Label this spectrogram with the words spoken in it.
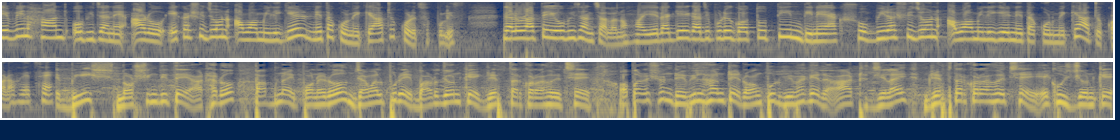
ডেভিল হান্ট অভিযানে আরও একাশি জন আওয়ামী লীগের নেতাকর্মীকে আটক করেছে পুলিশ। গেল রাতে এই অভিযান চালানো হয়। এর আগে গাজীপুরে গত তিন দিনে একশো বিরাশি জন আওয়ামী লীগের নেতাকর্মীকে আটক করা হয়েছে। বিশ নরসিংদীতে আঠারো পাবনায় পনেরো জামালপুরে বারো জনকে গ্রেফতার করা হয়েছে। অপারেশন ডেভিল হান্টে রংপুর বিভাগের আট জেলায় গ্রেফতার করা হয়েছে একুশ জনকে।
